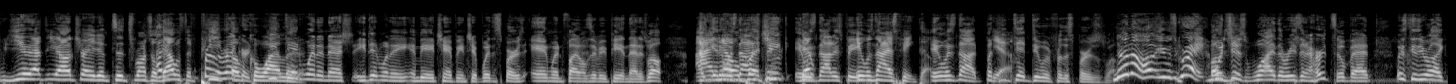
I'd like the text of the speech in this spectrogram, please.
year after y'all traded him to Toronto. that was the peak the record, of Kawhi he Leonard. did win a national. He did win an NBA championship with the Spurs and win Finals MVP in that as well. I, I know, it was not but his you- peak. it that- was not his peak. It was not his peak though. It was not. But Yeah. he did do it for the Spurs as well. no, no, he was great. Which is why the reason it hurt so bad was because you were like,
